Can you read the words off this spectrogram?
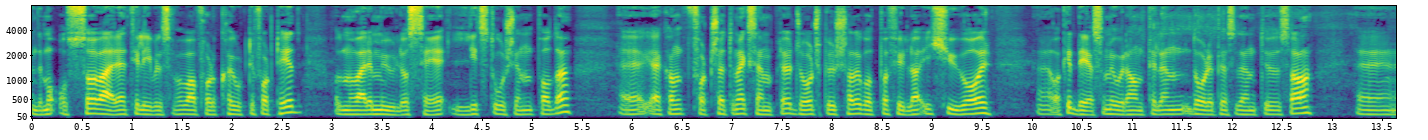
Men det må også være tilgivelse for hva folk har gjort i fortid. Og det må være mulig å se litt storsynet på det. Eh, jeg kan fortsette med eksempler. George Bush hadde gått på fylla i 20 år. Det var ikke det som gjorde han til en dårlig president i USA. Eh,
